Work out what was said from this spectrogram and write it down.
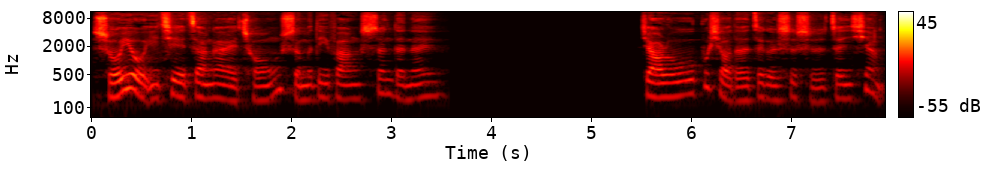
所有一切障碍从什么地方生的呢？假如不晓得这个事实真相，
